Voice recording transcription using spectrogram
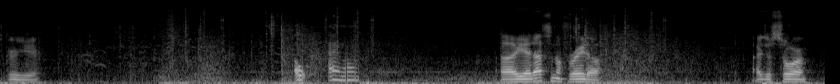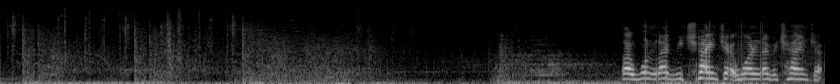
Screw you. Oh, hang on. Uh, yeah, that's enough radar. I just saw him. They wouldn't let me change it, wouldn't let me change it.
